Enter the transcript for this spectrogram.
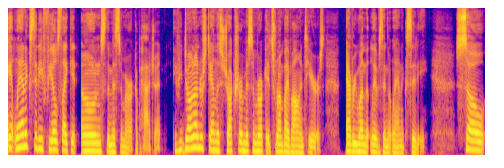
Atlantic City feels like it owns the Miss America pageant. If you don't understand the structure of Miss America, it's run by volunteers, everyone that lives in Atlantic City. So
